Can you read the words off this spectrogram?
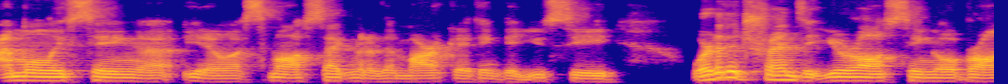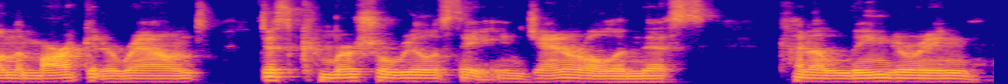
I'm only seeing a you know a small segment of the market. I think that you see. What are the trends that you're all seeing overall in the market around just commercial real estate in general in this kind of lingering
